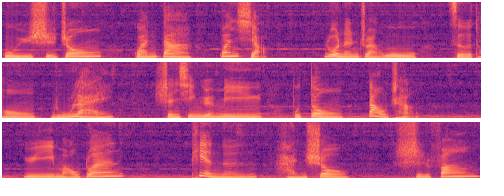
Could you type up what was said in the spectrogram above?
故于事中观大观小。若能转悟，则同如来。身心圆明，不动道场。于一毛端，片能含受十方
